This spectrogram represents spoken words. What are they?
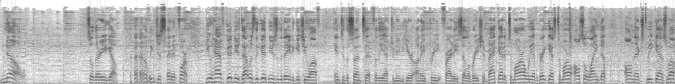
No. So there you go. we just said it for him. You have good news. That was the good news of the day to get you off into the sunset for the afternoon here on a pre Friday celebration. Back at it tomorrow. We have a great guest tomorrow, also lined up all next week as well.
